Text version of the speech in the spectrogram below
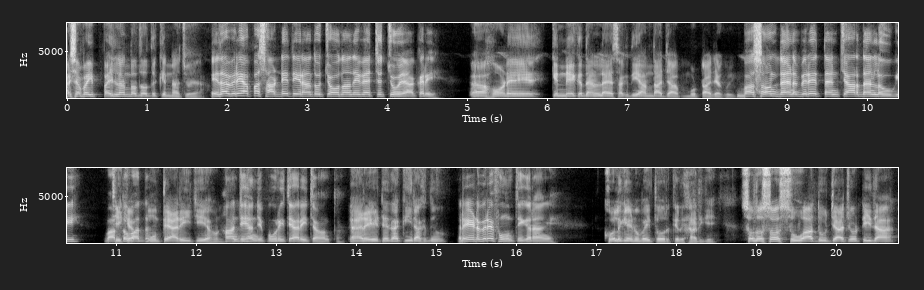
ਅੱਛਾ ਬਾਈ ਪਹਿਲਾਂ ਦਾ ਦੁੱਧ ਕਿੰਨਾ ਚੋਇਆ? ਇਹਦਾ ਵੀਰੇ ਆਪਾਂ 13.5 ਤੋਂ 14 ਦੇ ਵਿੱਚ ਚੋਇਆ ਘਰੇ। ਹੁਣ ਇਹ ਕਿੰਨੇ ਕ ਦਿਨ ਲੈ ਸਕਦੀ ਹੈ ਅੰਦਾਜ਼ਾ ਮੋਟਾ ਜਿਹਾ ਕੋਈ? ਬਸ ਹੁਣ ਦਿਨ ਵੀਰੇ 3-4 ਦਿਨ ਲਊਗੀ ਵੱਧ ਤੋਂ ਵੱਧ। ਹੁਣ ਤਿਆਰੀ ਚ ਹੀ ਹੁਣ। ਹਾਂਜੀ ਹਾਂਜੀ ਪੂਰੀ ਤਿਆਰੀ ਚ ਹੁਣ ਤਾਂ। ਰੇਟ ਇਹਦਾ ਕੀ ਰੱਖਦੇ ਹੋ? ਰੇਟ ਵੀਰੇ ਫੋਨ ਤੇ ਕਰਾਂਗੇ। ਖੁੱਲ ਗਏ ਨੂੰ ਬਾਈ ਤੋੜ ਕੇ ਦਿਖਾ ਦਈਏ। ਸੋ ਦੋਸਤੋ, ਸੂਆ ਦੂਜਾ ਝੋਟੀ ਦਾ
